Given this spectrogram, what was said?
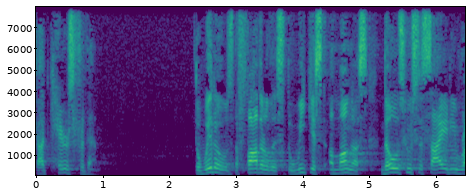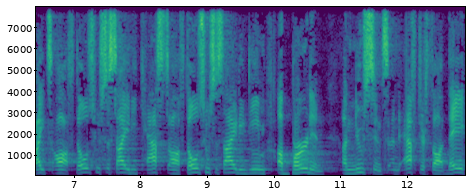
God cares for them the widows, the fatherless, the weakest among us, those who society writes off, those who society casts off, those who society deem a burden, a nuisance, an afterthought. They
